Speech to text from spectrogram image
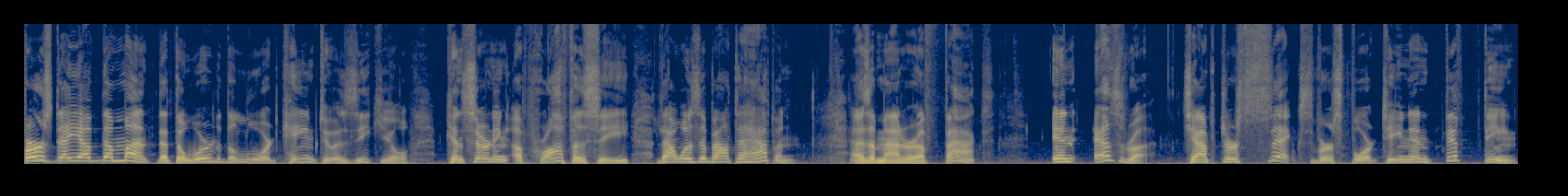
first day of the month, that the word of the Lord came to Ezekiel concerning a prophecy that was about to happen. As a matter of fact, in Ezra chapter 6, verse 14 and 15,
